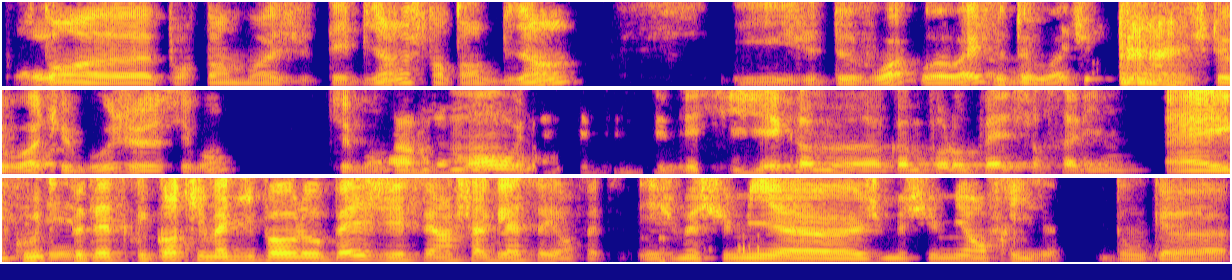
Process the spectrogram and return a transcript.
Pourtant, euh, pourtant, moi, je t'ai bien, je t'entends bien et je te vois. Ouais, ouais, je Ah, te vois. Tu, je te vois, tu bouges, c'est bon, c'est bon. un moment où t'étais t'étais figé comme, euh, comme Paul Lopez sur sa ligne. Eh, écoute, peut-être que quand tu m'as dit Paul Lopez, j'ai fait un chat glacé en fait, et je me suis mis, euh, je me suis mis en freeze. Donc, euh,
